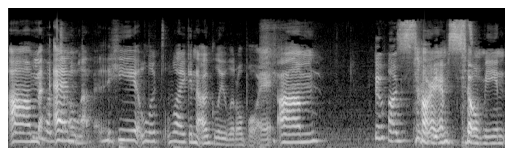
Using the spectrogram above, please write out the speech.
Um, He looked and 11. He looked like an ugly little boy. Um, sorry, I'm so mean.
